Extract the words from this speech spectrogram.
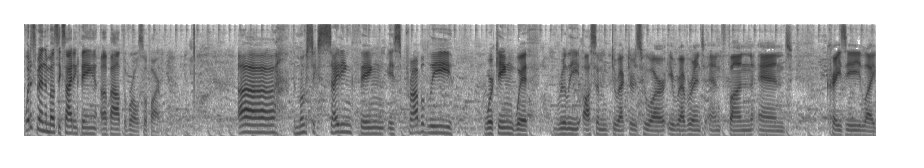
What has been the most exciting thing about the role so far? Uh, the most exciting thing is probably working with really awesome directors who are irreverent and fun and crazy, like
